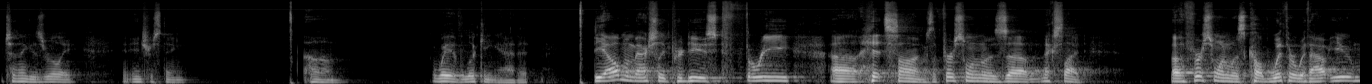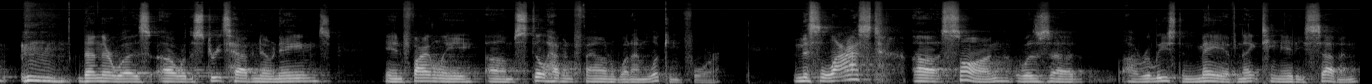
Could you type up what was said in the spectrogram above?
which I think is really interesting um, way of looking at it. The album actually produced three uh, hit songs. The first one was, uh, next slide, uh, the first one was called With or Without You. then there was uh, Where the Streets Have No Names. And finally, um, Still Haven't Found What I'm Looking For. And this last uh, song was released in May of 1987.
